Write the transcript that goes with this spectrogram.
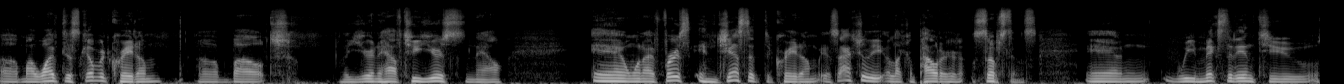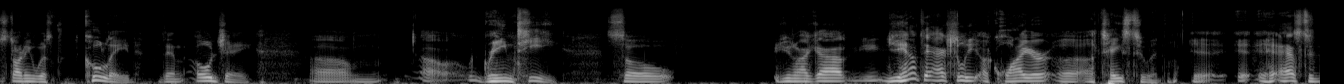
Uh, my wife discovered kratom about a year and a half, two years now. And when I first ingested the kratom, it's actually like a powder substance. And we mixed it into starting with Kool Aid, then OJ, um, uh, green tea. So, you know, I got, you have to actually acquire a, a taste to it. It, it. it, has to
